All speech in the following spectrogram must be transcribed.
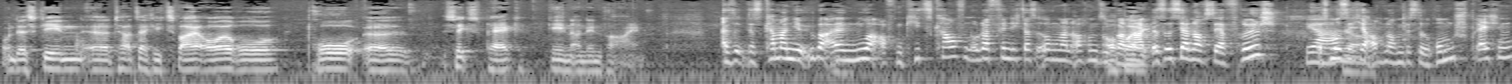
Und es gehen äh, tatsächlich zwei Euro pro äh, Sixpack gehen an den Verein. Also das kann man hier überall nur auf dem Kiez kaufen oder finde ich das irgendwann auch im Supermarkt? bei- es ist ja noch sehr frisch. Ja. Es muss Ja. ja auch noch ein bisschen rumsprechen.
